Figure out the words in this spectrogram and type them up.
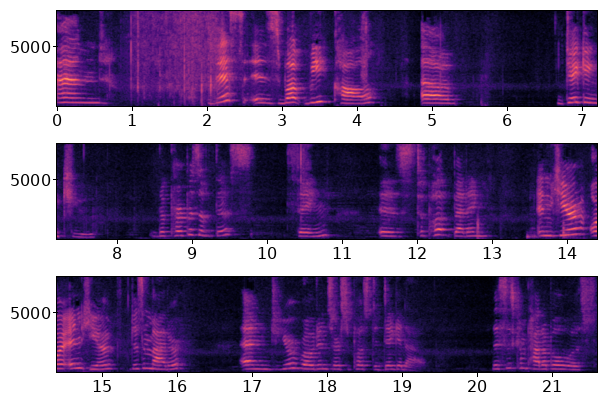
And this is what we call a digging cube. The purpose of this thing is to put bedding in here or in here, doesn't matter, and your rodents are supposed to dig it out. This is compatible with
